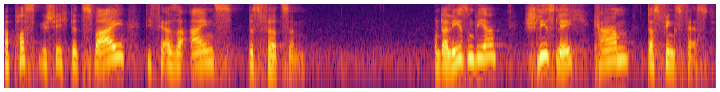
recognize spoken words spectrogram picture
Apostelgeschichte 2, die Verse 1 bis 14. Und da lesen wir, schließlich kam das Pfingstfest.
